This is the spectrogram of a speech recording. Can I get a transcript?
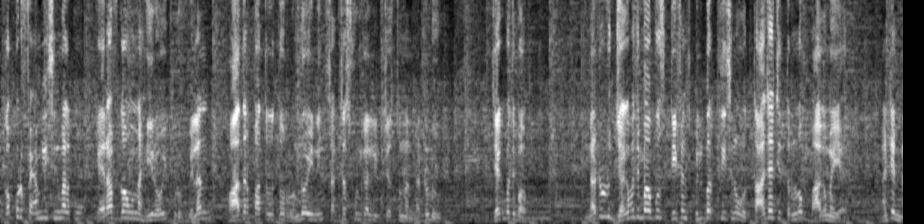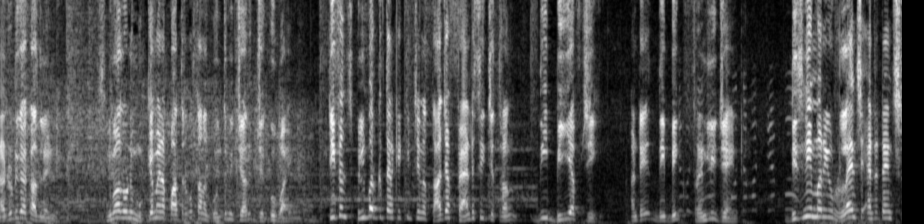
ఒకప్పుడు ఫ్యామిలీ సినిమాలకు కేరాఫ్గా ఉన్న హీరో ఇప్పుడు విలన్ ఫాదర్ పాత్రలతో రెండో ఇన్నింగ్ సక్సెస్ఫుల్గా లీడ్ చేస్తున్న నటుడు జగపతి బాబు నటుడు జగపతి బాబు స్టీఫెన్ స్పిల్బర్గ్ తీసిన ఓ తాజా చిత్రంలో భాగమయ్యారు. అంటే నటుడిగా కాదులేండి. సినిమాలోని ముఖ్యమైన పాత్రకు తన గొంతునిచ్చారు జగ్గుబాయ్. స్టీఫెన్ స్పిల్బర్గ్ తెరకెక్కించిన తాజా ఫ్యాంటసీ చిత్రం ది బిఎఫ్జి అంటే the big friendly giant. Disney మరియు రిలయన్స్ ఎంటర్టైన్స్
